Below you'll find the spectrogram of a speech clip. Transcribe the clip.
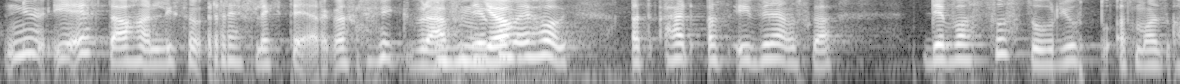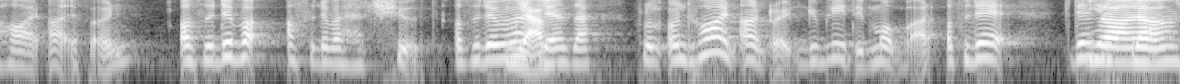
nu i efterhand liksom reflekterat ganska mycket på det här. För jag Ja. kommer ihåg att här, alltså i Benelska, det var så stor jotto att man ska ha en iPhone. Alltså det var, alltså det var helt sjukt. Alltså det var Ja. verkligen så här, för om du har en Android, du blir typ mobbad. Alltså det, det är Ja, ja. Jag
